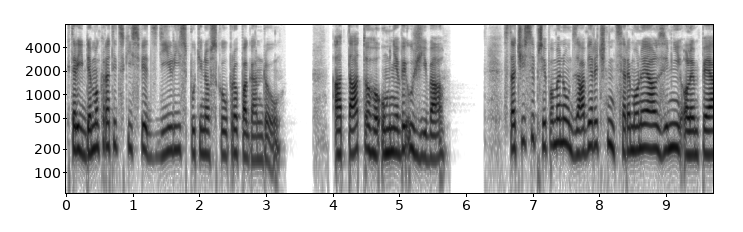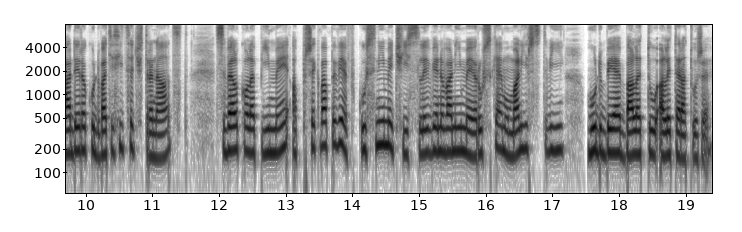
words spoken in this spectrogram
který demokratický svět sdílí s putinovskou propagandou. A ta toho u mě využívá. Stačí si připomenout závěrečný ceremoniál zimní olympiády roku 2014 s velkolepými a překvapivě vkusnými čísly věnovanými ruskému malířství, hudbě, baletu a literatuře.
